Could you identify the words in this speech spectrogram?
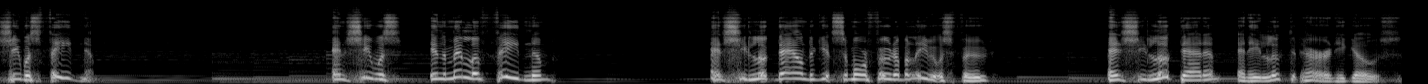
She was feeding him. And she was in the middle of feeding him, and she looked down to get some more food. I believe it was food. And she looked at him, and he looked at her, and he goes,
